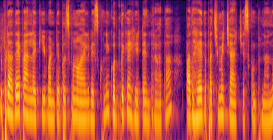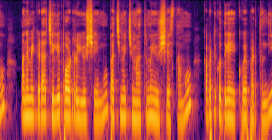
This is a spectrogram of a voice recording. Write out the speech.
ఇప్పుడు అదే ప్యాన్లోకి వన్ టేబుల్ స్పూన్ ఆయిల్ వేసుకుని కొద్దిగా హీట్ అయిన తర్వాత పదహైదు పచ్చిమిర్చి యాడ్ చేసుకుంటున్నాను. మనం ఇక్కడ చిల్లీ పౌడర్ యూజ్ చేయము. పచ్చిమిర్చి మాత్రమే యూజ్ చేస్తాము. కాబట్టి కొద్దిగా ఎక్కువే పడుతుంది.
